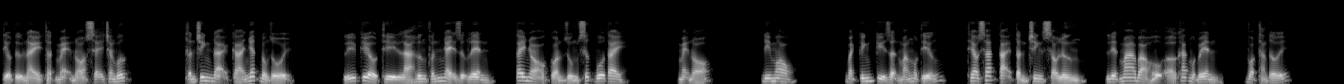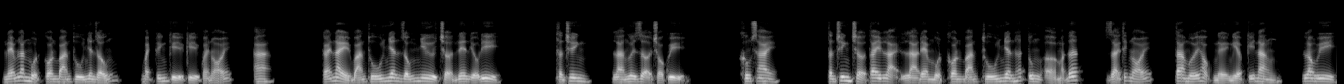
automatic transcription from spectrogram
tiểu tử này thật mẹ nó sẽ trang bức thần trinh đại cá nhất đồng rồi. Lý kiều thì là hưng phấn nhảy dựng lên, tay nhỏ còn dùng sức vô tay. Mẹ nó, đi mau. Bạch kính kỳ giận mắng một tiếng theo sát tại tần trinh sau lưng, liệt ma bảo hộ ở khác một bên, vọt thẳng tới. Ném lăn một con bán thú nhân giống, bạch kính kỳ kỳ quái nói, a, cái này bán thú nhân giống như trở nên yếu đi. Thần trinh, là ngươi dợ trò quỷ. Không sai. Tần trinh trở tay lại là đem một con bán thú nhân hất tung ở mặt đất, giải thích nói, ta mới học nghề nghiệp kỹ năng, long uy.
